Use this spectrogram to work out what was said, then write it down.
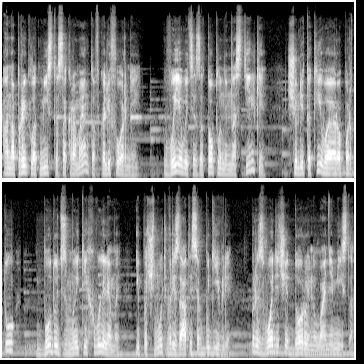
А наприклад, місто Сакраменто в Каліфорнії виявиться затопленим настільки, що літаки в аеропорту будуть змиті хвилями і почнуть врізатися в будівлі, призводячи до руйнування міста.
